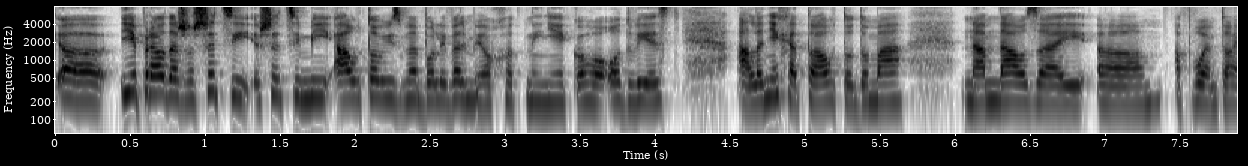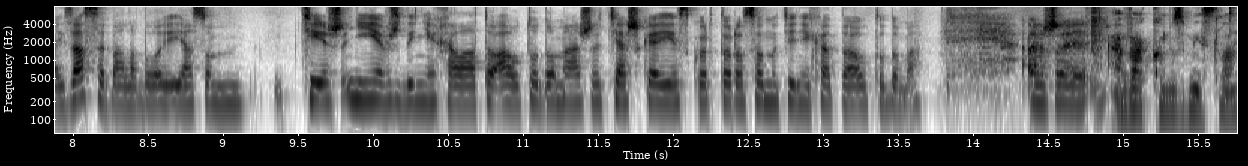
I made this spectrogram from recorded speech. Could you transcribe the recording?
Uh, je pravda, že všetci, všetci my autovi sme boli veľmi ochotní niekoho odviesť, ale nechať to auto doma nám naozaj, uh, a poviem to aj za seba, lebo ja som tiež nie vždy nechala to auto doma, že ťažké je skôr to rozhodnutie nechať to auto doma. A, že, a v akom zmysle?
